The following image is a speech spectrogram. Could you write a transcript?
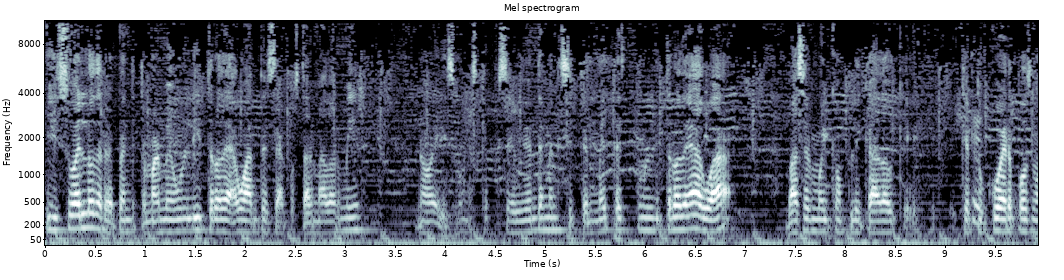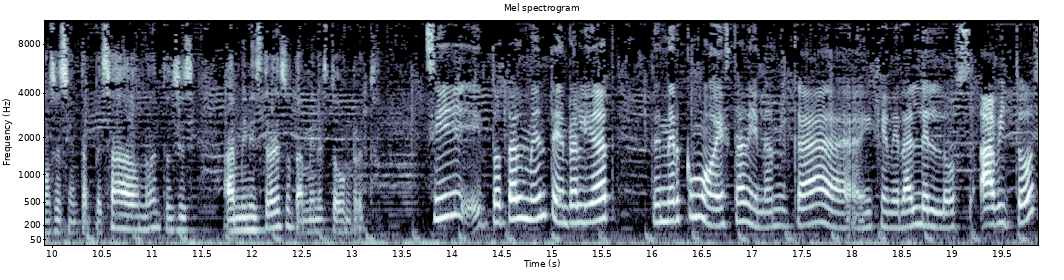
Y suelo de repente tomarme un litro de agua antes de acostarme a dormir. No, y dices, bueno, es que pues evidentemente si te metes un litro de agua, va a ser muy complicado que, que tu cuerpo no se sienta pesado, ¿no? Entonces, administrar eso también es todo un reto. Sí, totalmente. En realidad, tener como esta dinámica en general de los hábitos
